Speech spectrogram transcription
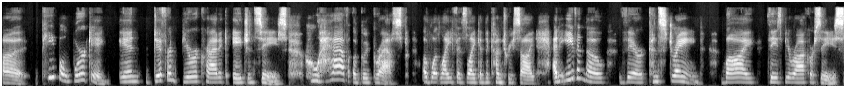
uh, people working in different bureaucratic agencies who have a good grasp of what life is like in the countryside. And even though they're constrained by these bureaucracies,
